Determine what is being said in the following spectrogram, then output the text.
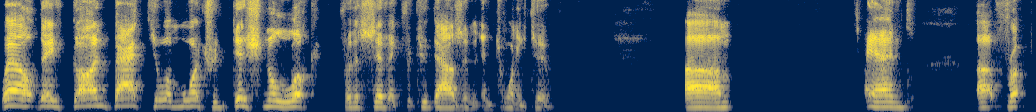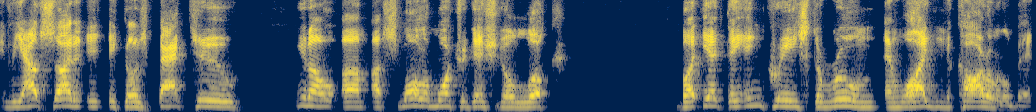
Well, they've gone back to a more traditional look for the Civic for 2022. Um, and uh, from the outside, it, it goes back to, you know, um, a smaller, more traditional look. But yet they increase the room and widen the car a little bit.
